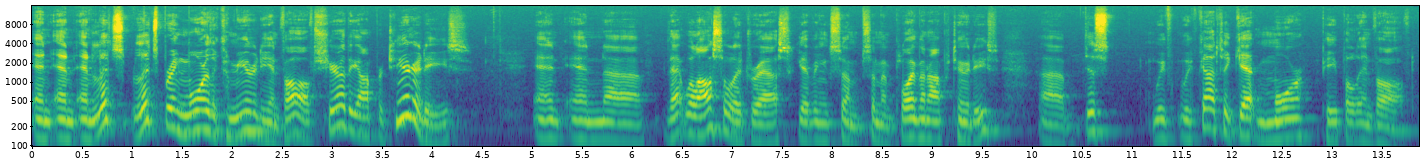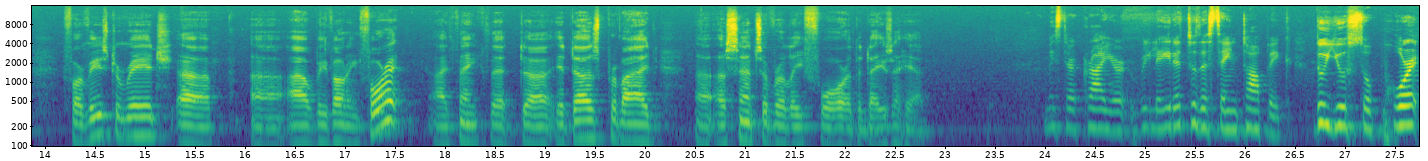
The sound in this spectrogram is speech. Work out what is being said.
And, and, and let's, let's bring more of the community involved, share the opportunities, and, and uh, that will also address giving some, some employment opportunities. Uh, Just, we've, we've got to get more people involved. For Vista Ridge, uh, I'll be voting for it. I think that uh, it does provide uh, a sense of relief for the days ahead. Mr. Krier, related to the same topic, do you support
